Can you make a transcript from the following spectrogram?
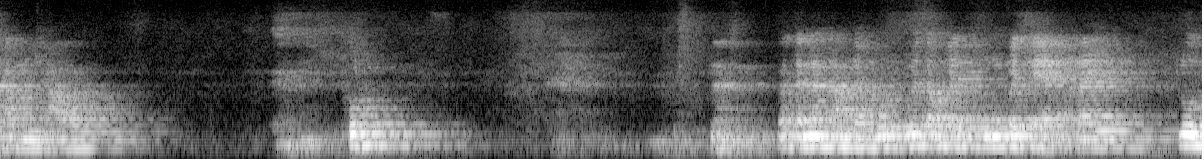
ธรรมชาวพุทธนะวัฒนธรรมชาวพุทธไม่ต้องไปปรุงไปแต่อะไรรูป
